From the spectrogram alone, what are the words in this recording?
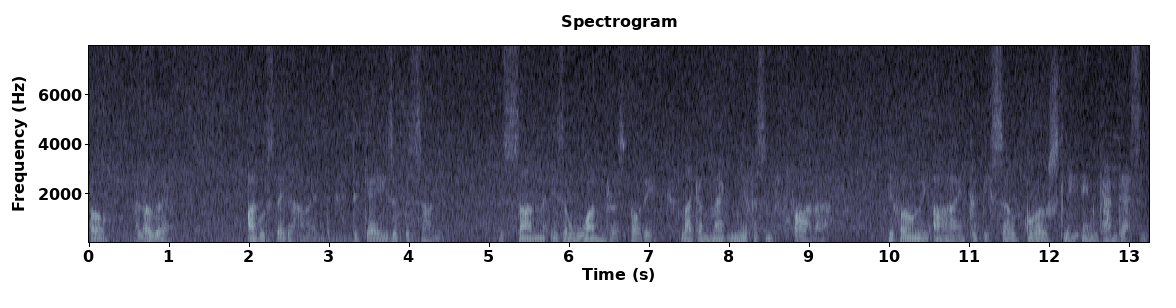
oh, hello there. I will stay behind to gaze at the sun. The sun is a wondrous body, like a magnificent father. If only I could be so grossly incandescent.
